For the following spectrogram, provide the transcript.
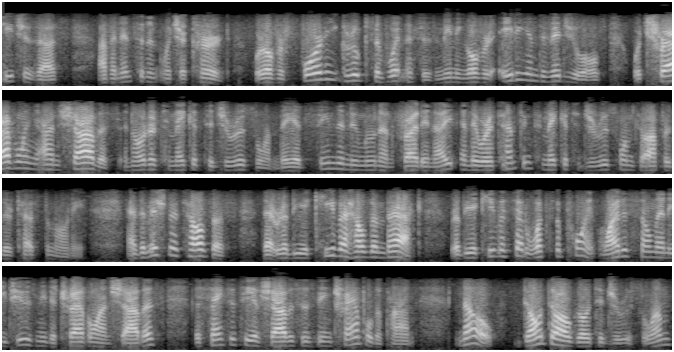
teaches us of an incident which occurred where over 40 groups of witnesses, meaning over 80 individuals, were traveling on Shabbos in order to make it to Jerusalem. They had seen the new moon on Friday night and they were attempting to make it to Jerusalem to offer their testimony. And the Mishnah tells us that Rabbi Akiva held them back. Rabbi Akiva said, What's the point? Why do so many Jews need to travel on Shabbos? The sanctity of Shabbos is being trampled upon. No, don't all go to Jerusalem.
